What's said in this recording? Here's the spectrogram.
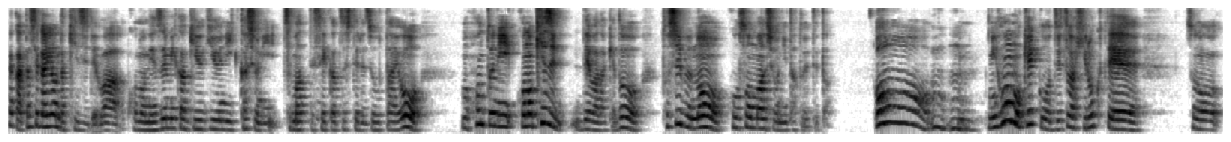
なんか私が読んだ記事では、このネズミがぎゅうぎゅうに一箇所に詰まって生活してる状態を、もう本当に、この記事ではだけど、都市部の高層マンションに例えてた。おー、うんう。うんん日本も結構実は広くて、その、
